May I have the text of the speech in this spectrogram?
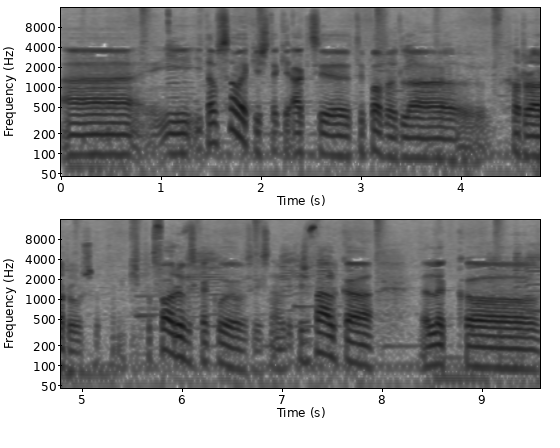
E, I, I, tam są jakieś takie akcje typowe dla horroru, że jakieś potwory wyskakują, jest nawet jakaś walka, lekko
